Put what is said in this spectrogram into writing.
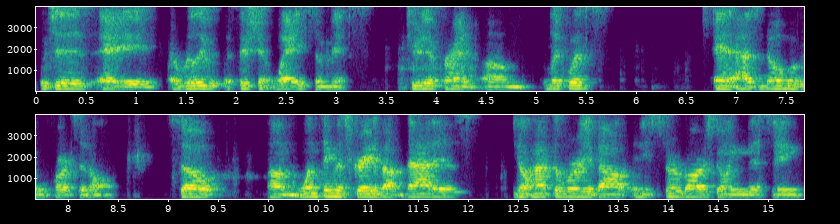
which is a, a really efficient way to mix two different um, liquids and it has no moving parts at all. So um, one thing that's great about that is you don't have to worry about any stir bars going missing.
